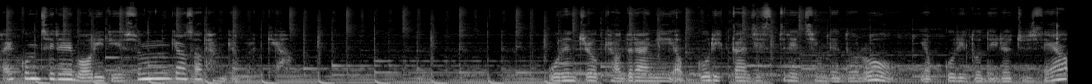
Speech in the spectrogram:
팔꿈치를 머리 뒤에 숨겨서 당겨볼게요. 오른쪽 겨드랑이 옆구리까지 스트레칭 되도록 옆구리도 내려주세요.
